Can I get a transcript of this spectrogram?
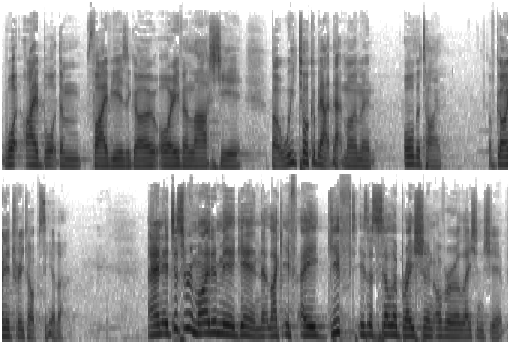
what I bought them five years ago or even last year, but we talk about that moment all the time of going to treetops together. And it just reminded me again that, like, if a gift is a celebration of a relationship,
